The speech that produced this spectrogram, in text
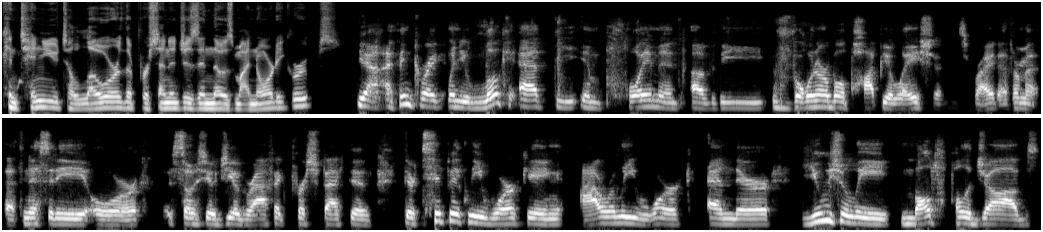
continue to lower the percentages in those minority groups? Yeah, I think, Greg, when you look at the employment of the vulnerable populations, right, from an ethnicity or sociogeographic perspective, they're typically working hourly work and they're usually multiple jobs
